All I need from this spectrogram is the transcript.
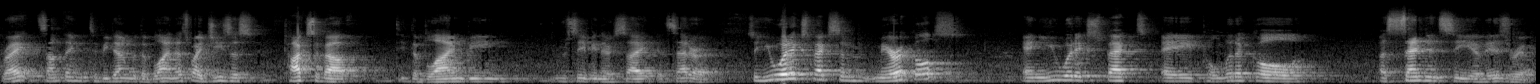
right? Something to be done with the blind. That's why Jesus talks about the blind being receiving their sight, etc. So you would expect some miracles, and you would expect a political ascendancy of Israel.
